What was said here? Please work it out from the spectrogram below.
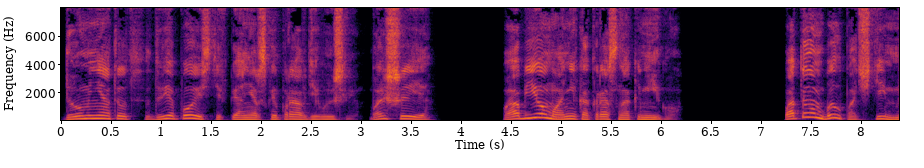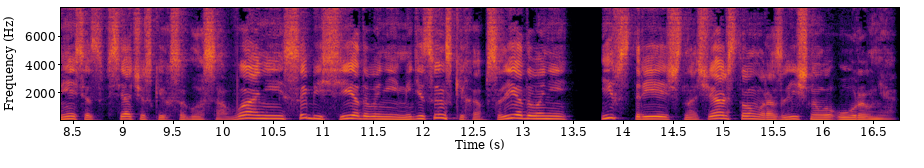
«Да у меня тут две повести в «Пионерской правде» вышли. Большие. По объему они как раз на книгу. Потом был почти месяц всяческих согласований, собеседований, медицинских обследований и встреч с начальством различного уровня,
